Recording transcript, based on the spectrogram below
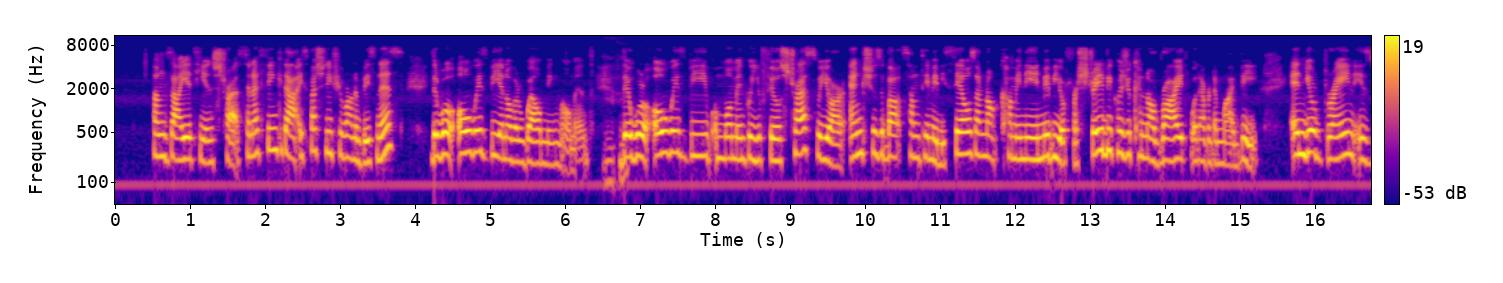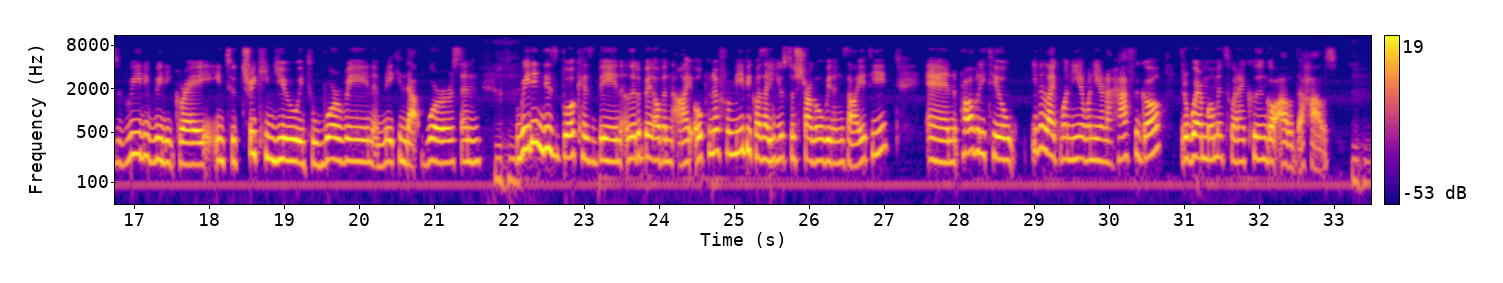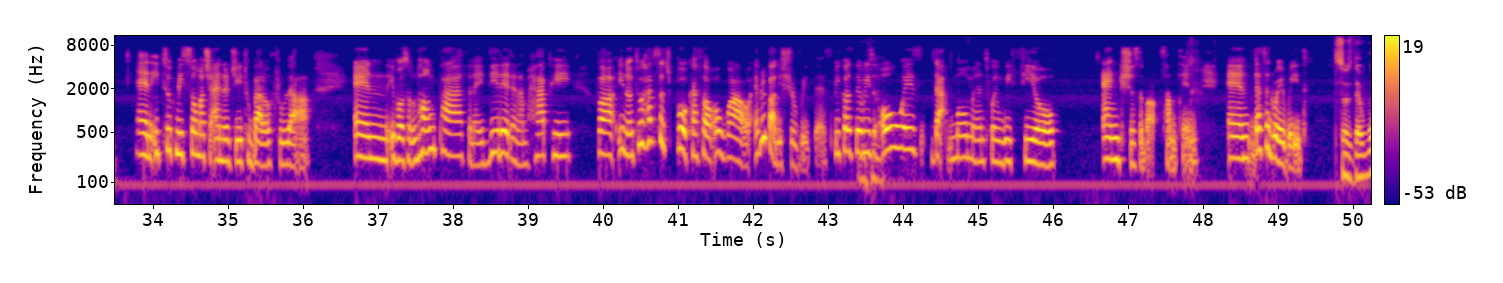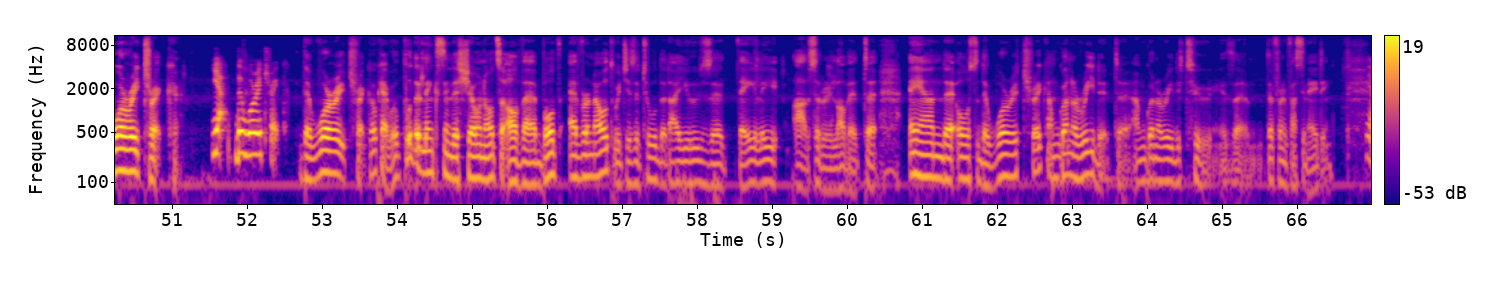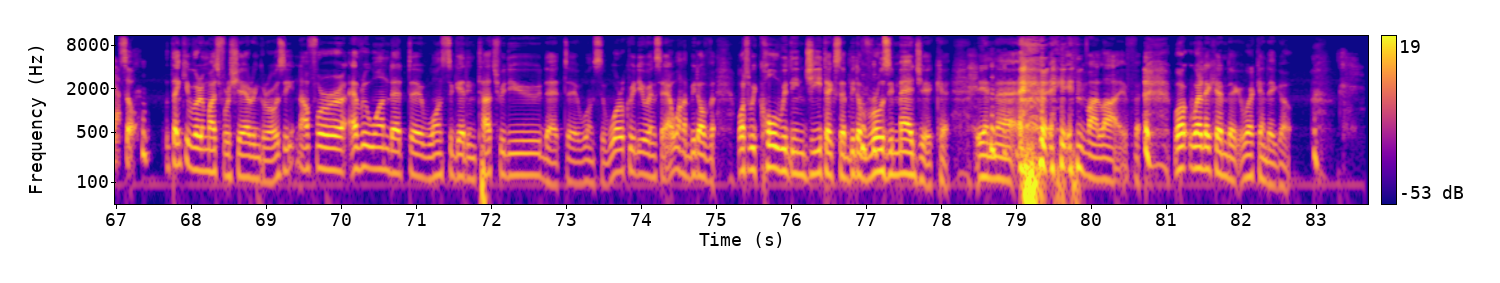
anxiety and stress. And I think that, especially if you run a business, there will always be an overwhelming moment. Mm-hmm. There will always be a moment where you feel stressed, where you are anxious about something. Maybe sales are not coming in. Maybe you're frustrated because you cannot write, whatever that might be. And your brain is really, really great into tricking you into worrying and making that worse. And mm-hmm. reading this book has been a little bit of an eye opener for me because I used to struggle with anxiety. And probably till even like one year, one year and a half ago, there were moments when I couldn't go out of the house. Mm-hmm. And it took me so much energy to battle through that. And it was a long path, and I did it, and I'm happy. But you know, to have such book, I thought, oh wow, everybody should read this because there is mm-hmm. always that moment when we feel anxious about something, and that's a great read. so it's the worry trick. Yeah, the worry trick. The worry trick. Okay, we'll put the links in the show notes of uh, both Evernote, which is a tool that I use uh, daily. Absolutely love it. Uh, and uh, also the worry trick. I'm gonna read it. Uh, I'm gonna read it too. It's uh, definitely fascinating. Yeah. So, thank you very much for sharing, Rosie. Now, for everyone that uh, wants to get in touch with you, that uh, wants to work with you, and say, I want a bit of what we call within GTEX a bit of Rosie magic in uh, in my life. Where, where they can they where can they go?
